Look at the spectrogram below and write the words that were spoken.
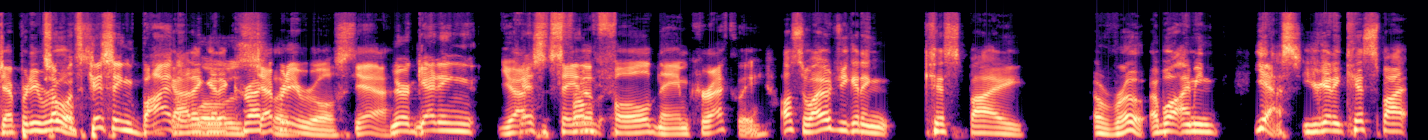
Jeopardy rules. someone's kissing by the Gotta get it rose, correct. Jeopardy rules. Yeah. you're getting You have to say from- the full name correctly. Also, why would you getting kissed by a rose? Well, I mean, yes, you're getting kissed by.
